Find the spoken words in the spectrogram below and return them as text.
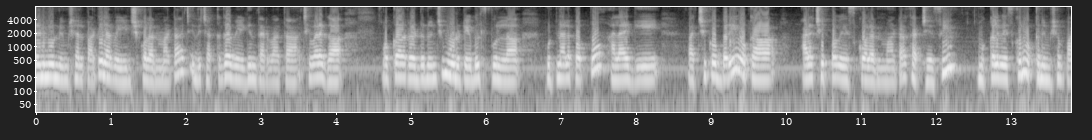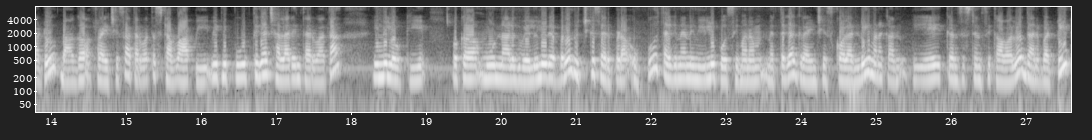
రెండు మూడు నిమిషాల పాటు ఇలా వేయించుకోవాలన్నమాట. ఇది చక్కగా వేగిన తర్వాత చివరగా ఒక రెండు నుంచి మూడు టేబుల్ స్పూన్ల పుట్నాల పప్పు అలాగే పచ్చి కొబ్బరి ఒక అరచిప్ప వేసుకోవాలన్నమాట కట్ చేసి. ముక్కలు వేసుకొని ఒక్క నిమిషం పాటు బాగా ఫ్రై చేసి ఆ తర్వాత స్టవ్ ఆపి వీటిని పూర్తిగా చల్లారిన తర్వాత ఇందులోకి ఒక మూడు నాలుగు వెల్లుల్లి రెబ్బలు రుచికి సరిపడా ఉప్పు తగినన్ని నీళ్ళు పోసి మనం మెత్తగా గ్రైండ్ చేసుకోవాలండి. మనకు అన్- ఏ కన్సిస్టెన్సీ కావాలో దాన్ని బట్టి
